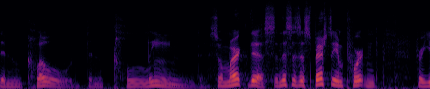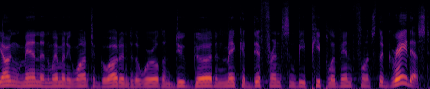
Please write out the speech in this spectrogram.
and clothed and cleaned. So mark this, and this is especially important for young men and women who want to go out into the world and do good and make a difference and be people of influence. The greatest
